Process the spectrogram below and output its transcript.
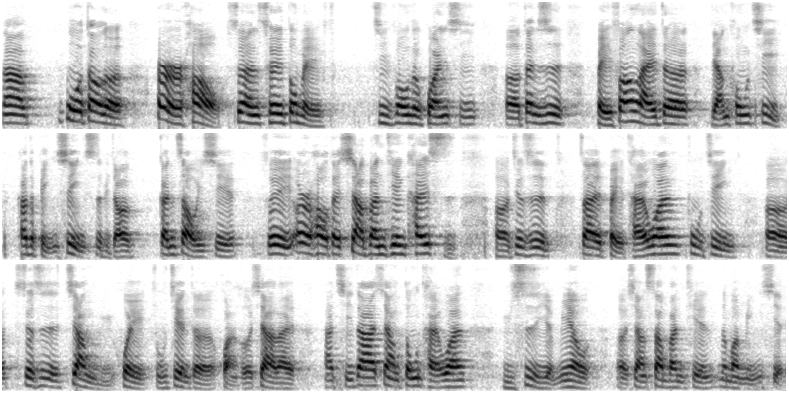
那不过到了二号，虽然吹东北季风的关系，呃，但是北方来的凉空气，它的秉性是比较干燥一些，所以二号在下半天开始，呃，就是在北台湾附近。呃，就是降雨会逐渐的缓和下来。那其他像东台湾雨势也没有呃像上半天那么明显。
